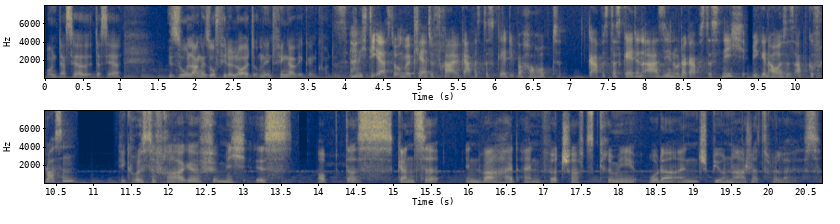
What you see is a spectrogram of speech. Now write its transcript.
Und dass er, dass er so lange so viele Leute um den Finger wickeln konnte. Das ist eigentlich die erste ungeklärte Frage. Gab es das Geld überhaupt? Gab es das Geld in Asien oder gab es das nicht? Wie genau ist es abgeflossen? Die größte Frage für mich ist, ob das Ganze in Wahrheit ein Wirtschaftskrimi oder ein Spionagethriller ist.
